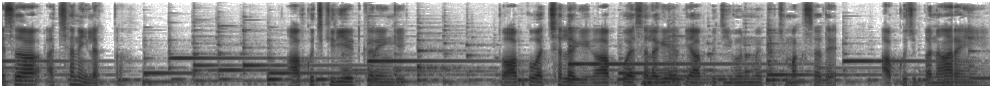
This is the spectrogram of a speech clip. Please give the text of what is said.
ऐसा अच्छा नहीं लगता। आप कुछ क्रिएट करेंगे तो आपको अच्छा लगेगा। आपको ऐसा लगेगा कि आपके जीवन में कुछ मकसद है, आप कुछ बना रहे हैं।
